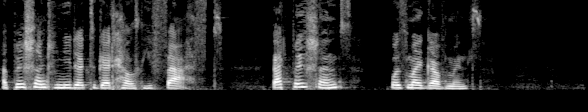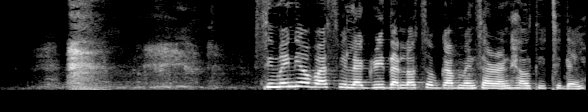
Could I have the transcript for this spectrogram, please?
A patient who needed to get healthy fast. That patient was my government. See, many of us will agree that lots of governments are unhealthy today.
